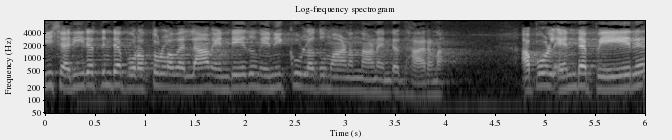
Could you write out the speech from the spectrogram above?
ഈ ശരീരത്തിന്റെ പുറത്തുള്ളതെല്ലാം എന്റേതും എനിക്കുള്ളതുമാണെന്നാണ് എന്റെ ധാരണ. അപ്പോൾ എന്റെ പേര്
